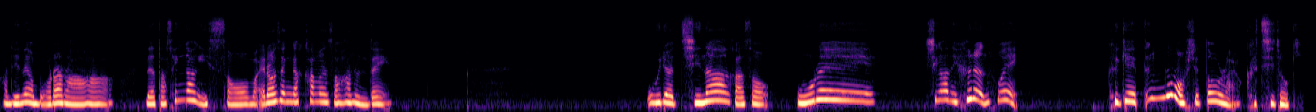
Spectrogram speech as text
아, 니네가 뭘 알아. 내가 다 생각이 있어. 막 이런 생각하면서 하는데 오히려 지나가서 오래 시간이 흐른 후에 그게 뜬금없이 떠올라요. 그 지적이.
